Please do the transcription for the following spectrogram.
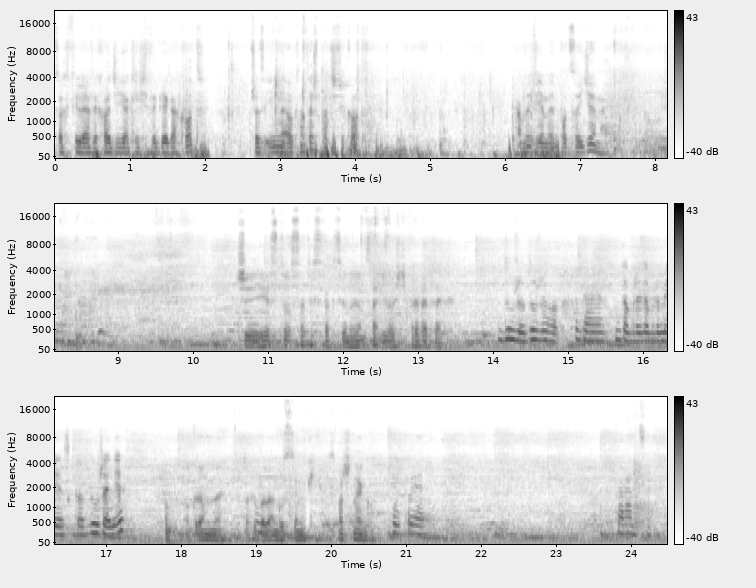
Co chwilę wychodzi jakiś, wybiega kot. Przez inne okno też patrzy kot. A my wiemy po co idziemy. Czy jest to satysfakcjonująca ilość krewetek? Dużo, dużo. ale Dobre, dobre mięsko. Duże, nie? Ogromne. To chyba langustynki. Smacznego. Dziękuję. Gorące.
